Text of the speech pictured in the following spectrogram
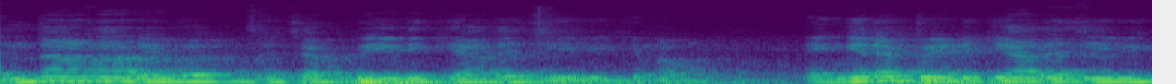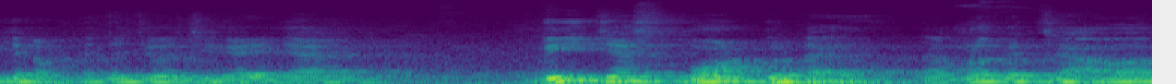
എന്താണ് അറിവ് എന്ന് വെച്ചാൽ പേടിക്കാതെ ജീവിക്കണം. എങ്ങനെ പേടിക്കാതെ ജീവിക്കണം എന്ന് ചോദിച്ചു കഴിഞ്ഞാൽ we just born to die നമ്മളൊക്കെ ചാവാൻ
